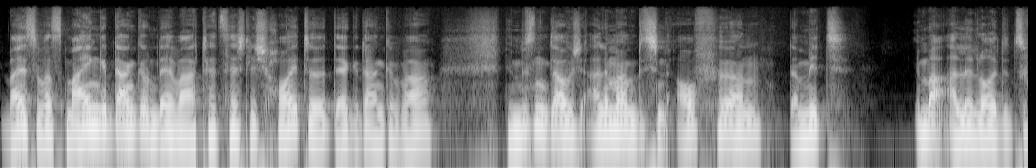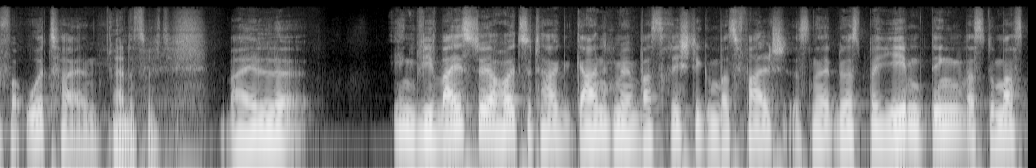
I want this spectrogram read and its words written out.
weißt du, was mein Gedanke, und der war tatsächlich heute, der Gedanke war, wir müssen, glaube ich, alle mal ein bisschen aufhören, damit immer alle Leute zu verurteilen. Ja, das ist richtig. Weil äh, irgendwie weißt du ja heutzutage gar nicht mehr, was richtig und was falsch ist. Ne? Du hast bei jedem Ding, was du machst,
